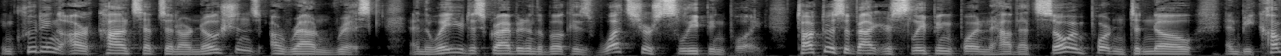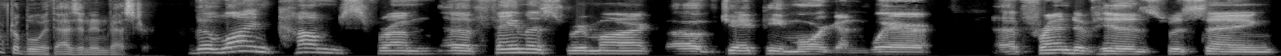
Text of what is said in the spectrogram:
including our concepts and our notions around risk. And the way you describe it in the book is what's your sleeping point? Talk to us about your sleeping point and how that's so important to know and be comfortable with as an investor. The line comes from a famous remark of J.P. Morgan, where a friend of his was saying,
